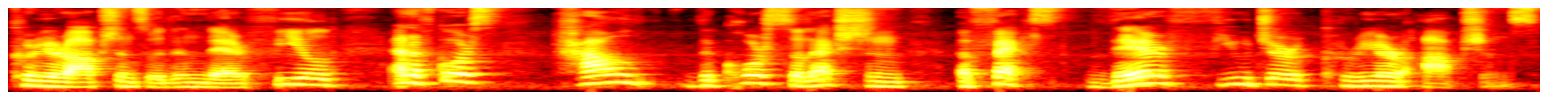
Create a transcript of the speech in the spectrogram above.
career options within their field, and of course, how the course selection affects their future career options.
